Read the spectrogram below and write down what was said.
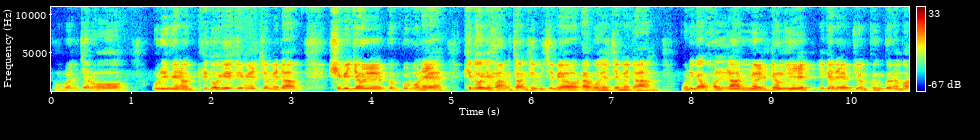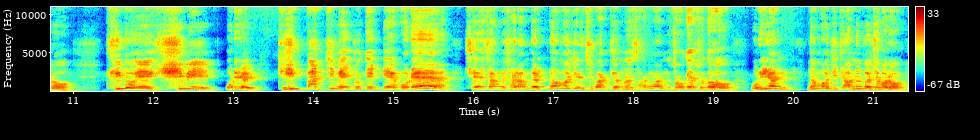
두 번째로 우리에게는 기도의 힘이 있습니다. 12절 끝부분에 기도에 항상 힘쓰며 라고 했습니다. 우리가 환란을 능히 이겨낼 수 있는 근거는 바로 기도의 힘이 우리를 뒷받침해 주기 때문에 세상 사람들 넘어질 수밖에 없는 상황 속에서도 우리는 넘어지지 않는 것이 바로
